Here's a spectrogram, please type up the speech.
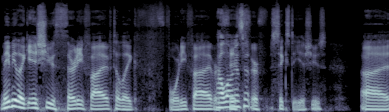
maybe like issue thirty five to like forty five. Or How long 50 is it? Or sixty issues. Uh,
